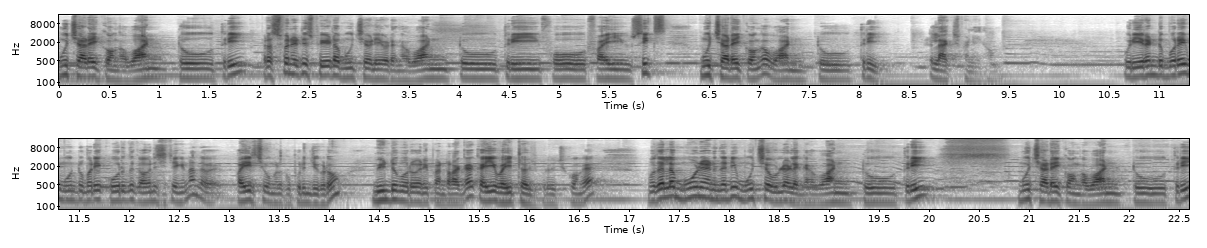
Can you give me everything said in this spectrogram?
மூச்சு அடைக்கோங்க ஒன் டூ த்ரீ ப்ரெஸ் பண்ணிவிட்டு ஸ்பீடாக மூச்சு வெளியே விடுங்க. One two three four five six மூச்சு அடைக்கோங்க ஒன் டூ த்ரீ ரிலாக்ஸ் பண்ணிக்கோங்க. ஒரு இரண்டு முறை மூன்று முறை கூர்ந்து கவனிச்சிட்டிங்கன்னா அந்த பயிற்சி உங்களுக்கு புரிஞ்சுக்கிடும். மீண்டும் ஒரு முறை பண்ணுறாங்க கையை வயிற்றில் வச்சு வச்சுக்கோங்க. முதல்ல மூணு எழுந்தடி மூச்சை உள்ளழுங்க ஒன் டூ த்ரீ மூச்சு அடைக்கோங்க ஒன் டூ த்ரீ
